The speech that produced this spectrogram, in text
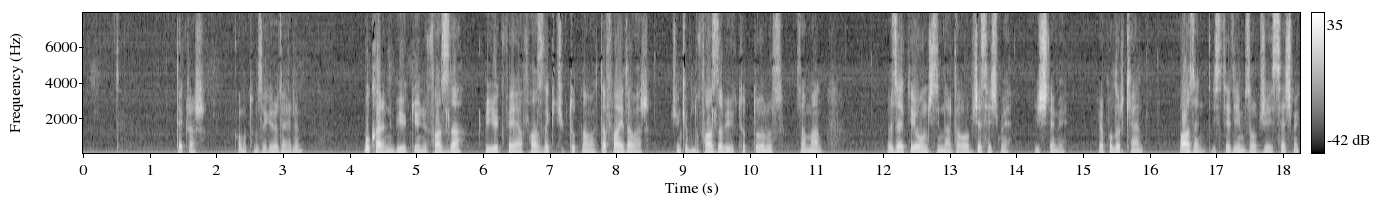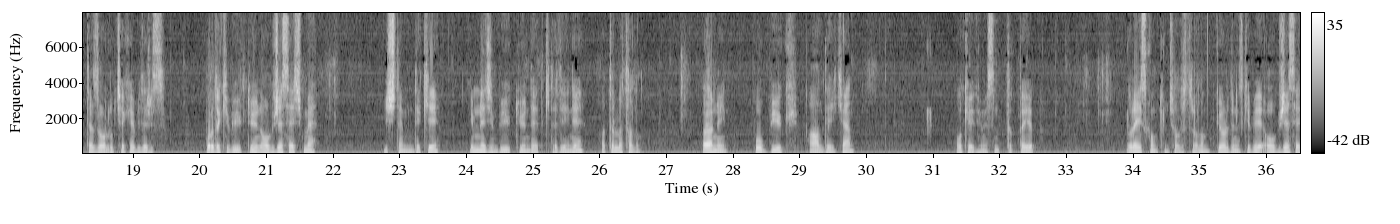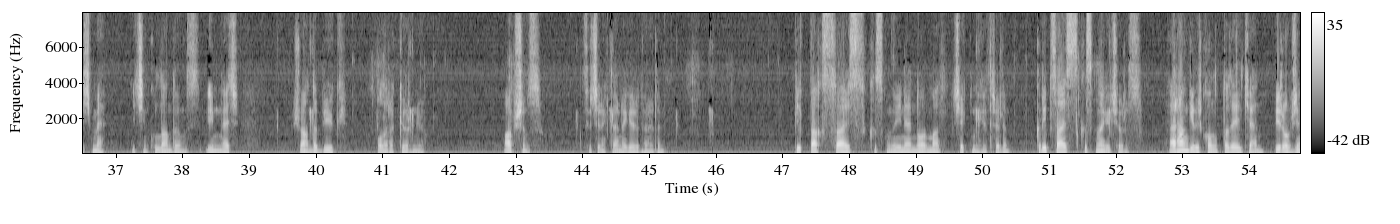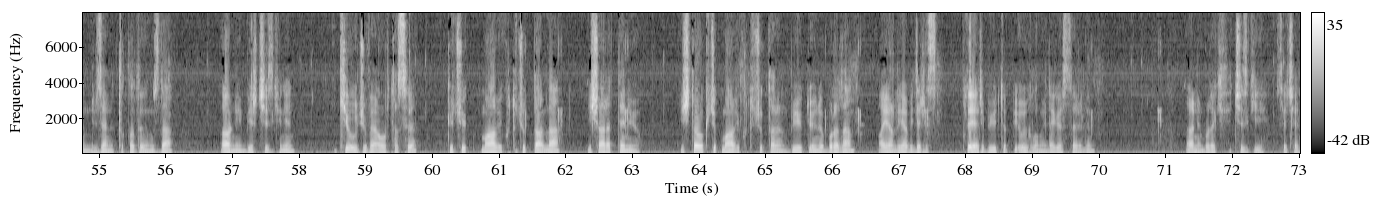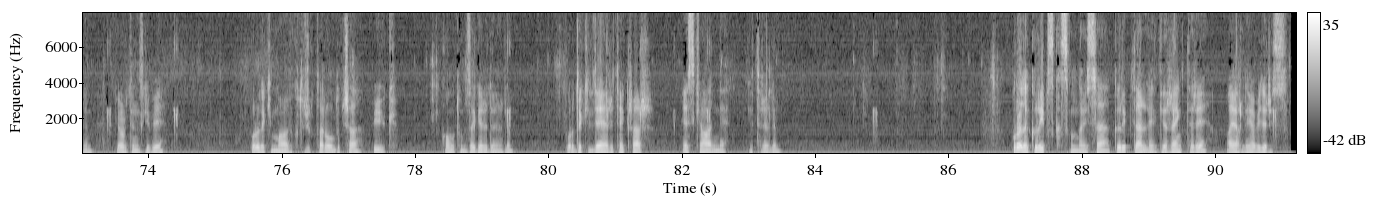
Tekrar komutumuza geri dönelim. Bu karenin büyüklüğünü fazla büyük veya fazla küçük tutmamakta fayda var. Çünkü bunu fazla büyük tuttuğunuz zaman özellikle yoğun çizimlerde obje seçme işlemi yapılırken bazen istediğimiz objeyi seçmekte zorluk çekebiliriz. Buradaki büyüklüğün obje seçme işlemindeki imlecin büyüklüğünü de etkilediğini hatırlatalım. Örneğin bu büyük haldeyken OK düğmesini tıklayıp Erase komutunu çalıştıralım. Gördüğünüz gibi obje seçme için kullandığımız imleç şu anda büyük olarak görünüyor. Options seçeneklerine geri dönelim. Pick Box Size kısmını yine normal şekline getirelim. Grip Size kısmına geçiyoruz. Herhangi bir komutta değilken bir objenin üzerine tıkladığımızda örneğin bir çizginin iki ucu ve ortası küçük mavi kutucuklarla işaretleniyor. İşte o küçük mavi kutucukların büyüklüğünü buradan ayarlayabiliriz. Bu değeri büyütüp bir uygulamayla gösterelim. Örneğin buradaki çizgiyi seçelim. Gördüğünüz gibi buradaki mavi kutucuklar oldukça büyük. Komutumuza geri dönelim. Buradaki değeri tekrar eski haline getirelim. Burada grips kısmında ise griplerle ilgili renkleri ayarlayabiliriz.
